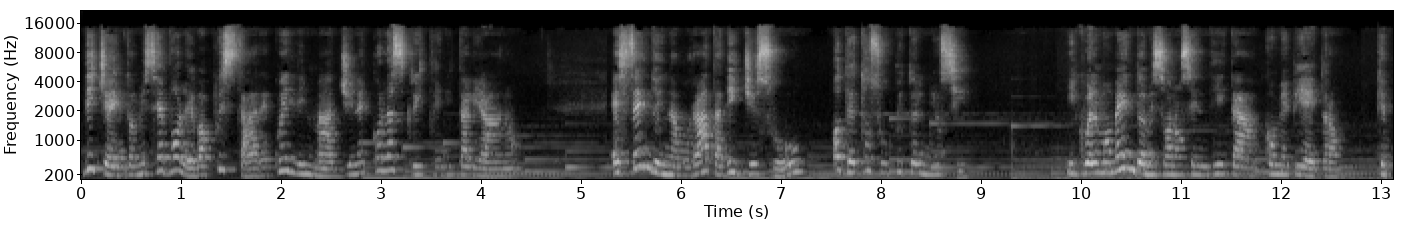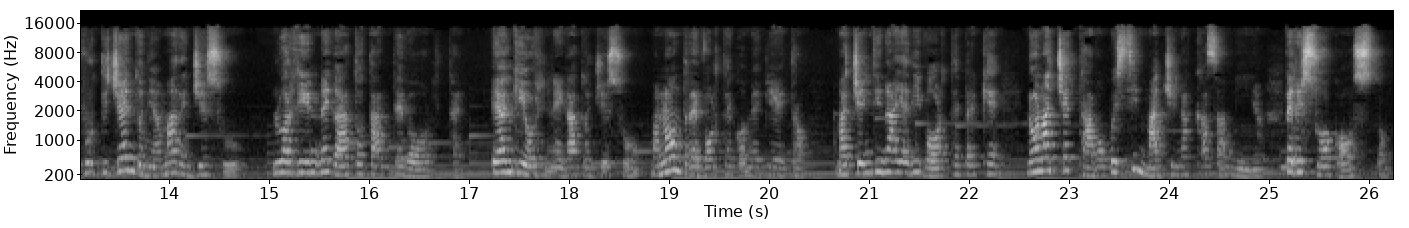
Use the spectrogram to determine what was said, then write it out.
dicendomi se volevo acquistare quell'immagine con la scritta in italiano. Essendo innamorata di Gesù, ho detto subito il mio sì. In quel momento mi sono sentita come Pietro, che pur dicendo di amare Gesù, lo ha rinnegato tante volte. E anch'io ho rinnegato Gesù, ma non tre volte come Pietro, ma centinaia di volte perché non accettavo questa immagine a casa mia per il suo costo.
